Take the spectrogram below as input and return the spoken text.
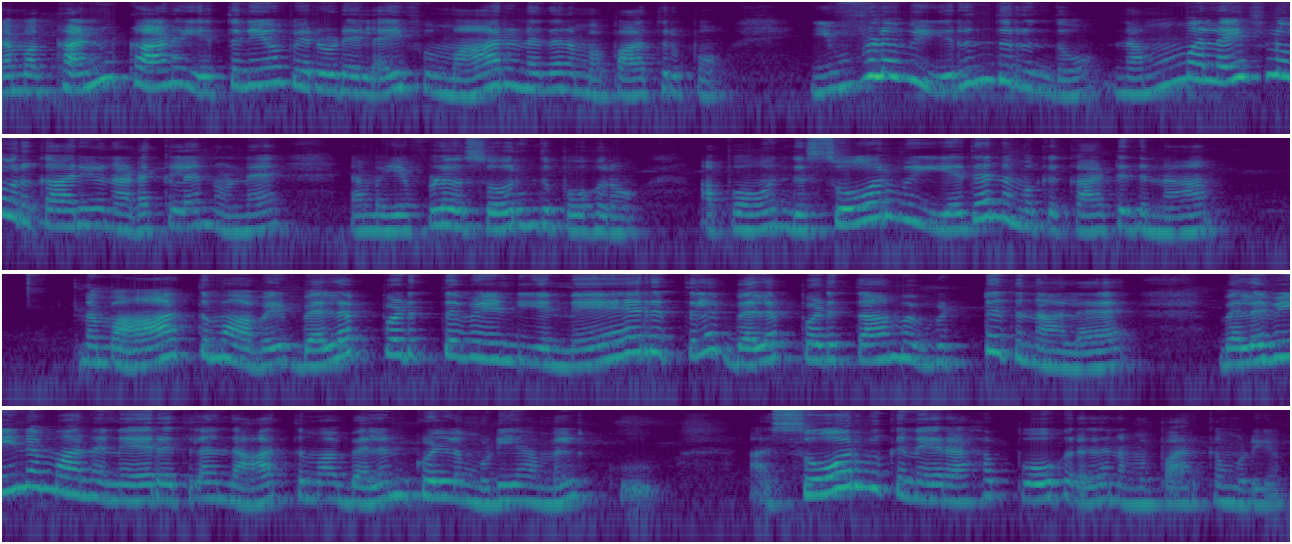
நம்ம கண் காண எத்தனையோ பேருடைய லைஃப் மாறினதை நம்ம பார்த்துருப்போம். இவ்வளவு இருந்திருந்தும் நம்ம லைஃப்பில் ஒரு காரியம் நடக்கலைன்னு ஒன்று நம்ம எவ்வளோ சோர்ந்து போகிறோம். அப்போது இந்த சோர்வு எதை நமக்கு காட்டுதுன்னா நம்ம ஆத்மாவை பலப்படுத்த வேண்டிய நேரத்தில் பலப்படுத்தாமல் விட்டதுனால பலவீனமான நேரத்தில் அந்த ஆத்மா பலன் கொள்ள முடியாமல் சோர்வுக்கு நேராக போகிறத நம்ம பார்க்க முடியும்.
